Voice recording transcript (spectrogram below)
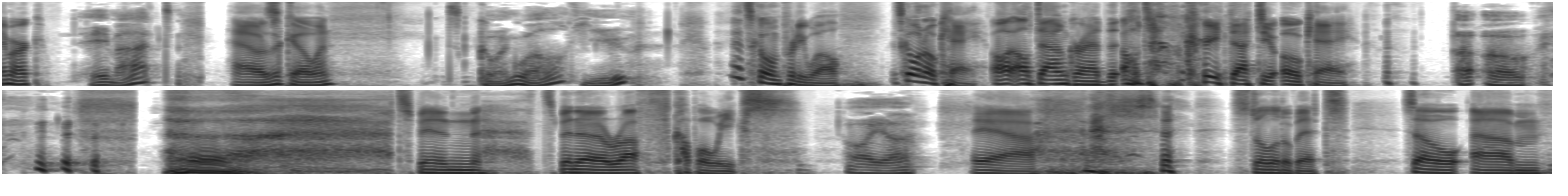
Hey, Mark. Hey, Matt. How's it going? It's going well. You? It's going pretty well. It's going okay. I'll, I'll downgrade. The, I'll downgrade that to okay. Uh oh. It's been it's been a rough couple weeks. Oh yeah. Yeah, just a little bit. So, um,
